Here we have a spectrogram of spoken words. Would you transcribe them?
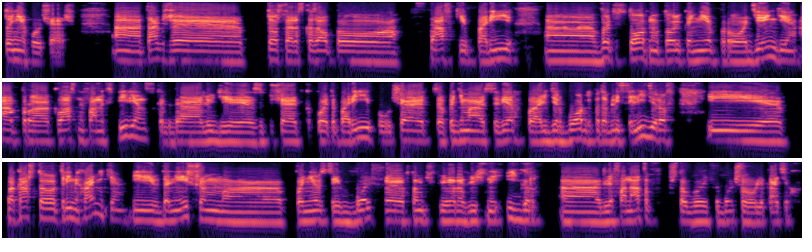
то не получаешь. А, также то, что я рассказал про ставки, пари э, в эту сторону только не про деньги, а про классный fan experience, когда люди заключают какой-то пари, получают, поднимаются вверх по лидерборду, по таблице лидеров, и пока что три механики, и в дальнейшем э, планируется их больше, в том числе различных игр э, для фанатов, чтобы еще больше вовлекать их,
